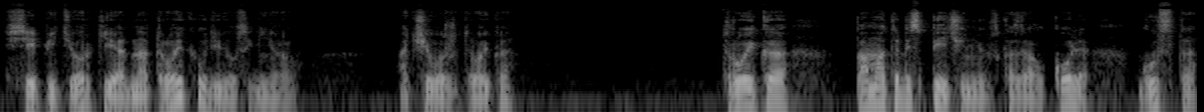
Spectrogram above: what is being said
«Все пятерки и одна тройка?» — удивился генерал. «Отчего же тройка?» «Тройка по матобеспечению», — сказал Коля, густо,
